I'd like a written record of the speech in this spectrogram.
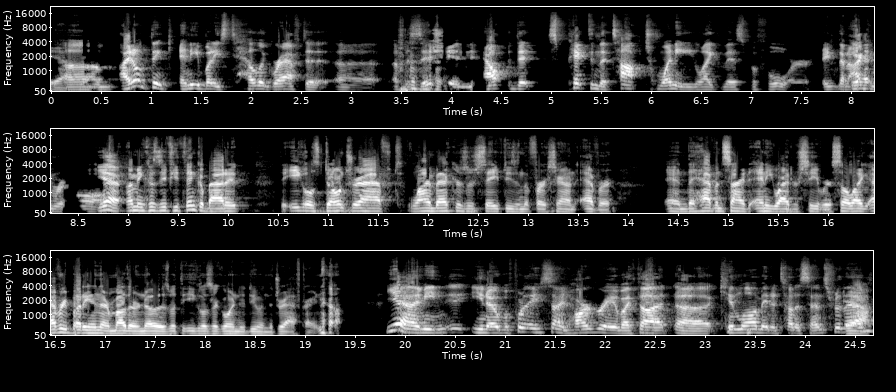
Yeah. Um, I don't think anybody's telegraphed a, a, a position out that's picked in the top twenty like this before that I Yeah. can recall. Yeah, I mean, because if you think about it, the Eagles don't draft linebackers or safeties in the first round ever, and they haven't signed any wide receivers. So, like, everybody and their mother knows what the Eagles are going to do in the draft right now. Yeah, I mean, you know, before they signed Hargrave, I thought uh, Kinlaw made a ton of sense for them.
